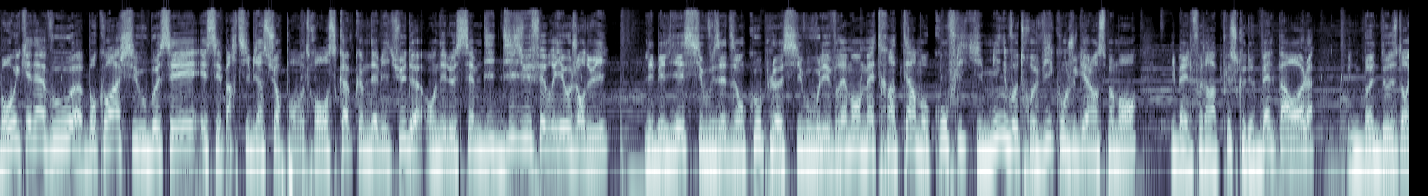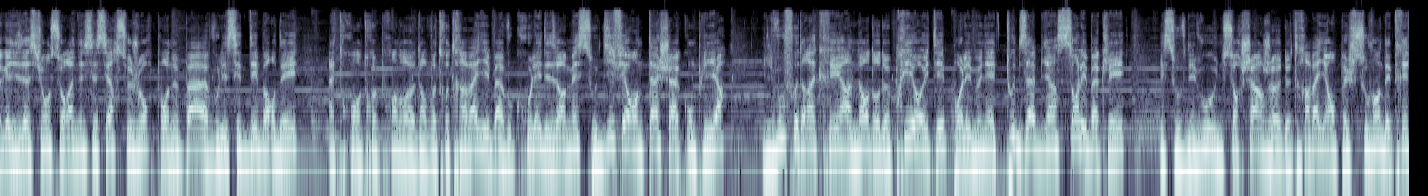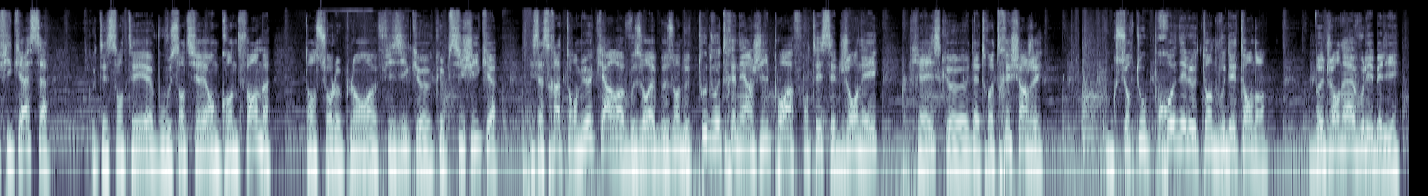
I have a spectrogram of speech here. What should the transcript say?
Bon week-end à vous, bon courage si vous bossez, et c'est parti bien sûr pour votre horoscope comme d'habitude, on est le samedi 18 février aujourd'hui. Les béliers, si vous êtes en couple, si vous voulez vraiment mettre un terme au conflit qui mine votre vie conjugale en ce moment, eh ben il faudra plus que de belles paroles. Une bonne dose d'organisation sera nécessaire ce jour pour ne pas vous laisser déborder, à trop entreprendre dans votre travail, et ben vous croulez désormais sous différentes tâches à accomplir. Il vous faudra créer un ordre de priorité pour les mener toutes à bien sans les bâcler. Et souvenez-vous, une surcharge de travail empêche souvent d'être efficace. Côté santé, vous vous sentirez en grande forme, tant sur le plan physique que psychique. Et ça sera tant mieux car vous aurez besoin de toute votre énergie pour affronter cette journée qui risque d'être très chargée. Donc surtout, prenez le temps de vous détendre. Bonne journée à vous les béliers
